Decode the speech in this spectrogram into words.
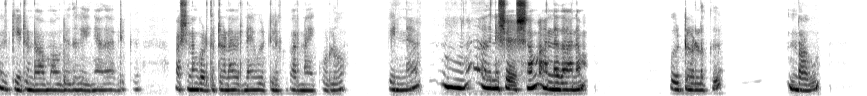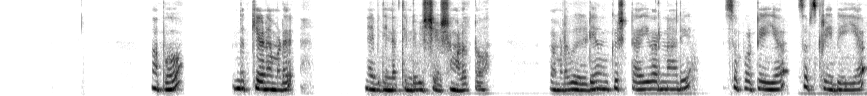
ഒരുക്കിയിട്ടുണ്ടാവും. മൗലത് കഴിഞ്ഞാൽ അവർക്ക് ഭക്ഷണം കൊടുത്തിട്ടാണ് അവരുടെ വീട്ടിലേക്ക് പറഞ്ഞയക്കുള്ളൂ. പിന്നെ അതിന് ശേഷം അന്നദാനം വീട്ടുകളിലേക്ക് ഉണ്ടാവും. അപ്പോൾ ഇതൊക്കെയാണ് നമ്മുടെ നബിദിനത്തിന്റെ വിശേഷങ്ങൾ കേട്ടോ. നമ്മുടെ വീഡിയോ നിങ്ങൾക്ക് ഇഷ്ടമായി പറഞ്ഞാൽ സപ്പോർട്ട് ചെയ്യുക സബ്സ്ക്രൈബ് ചെയ്യുക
